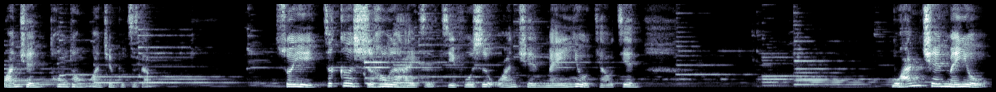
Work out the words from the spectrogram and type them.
完全通通完全不知道。所以这个时候的孩子几乎是完全没有条件，完全没有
